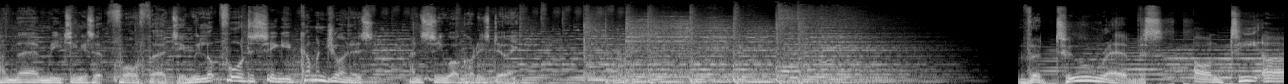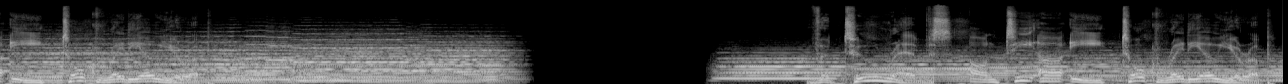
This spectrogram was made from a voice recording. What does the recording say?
and their meeting is at 4.30. We look forward to seeing you. Come and join us and see what God is doing. The Two Revs on TRE Talk Radio Europe. The Two Revs on TRE Talk Radio Europe.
